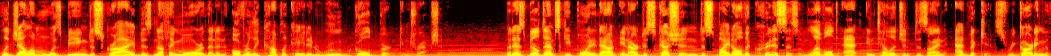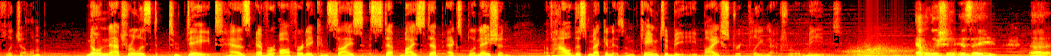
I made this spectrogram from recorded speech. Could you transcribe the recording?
flagellum was being described as nothing more than an overly complicated Rube Goldberg contraption. But as Bill Dembski pointed out in our discussion, despite all the criticism leveled at intelligent design advocates regarding the flagellum, no naturalist to date has ever offered a concise step by step explanation of how this mechanism came to be by strictly natural means. Evolution is a, uh,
